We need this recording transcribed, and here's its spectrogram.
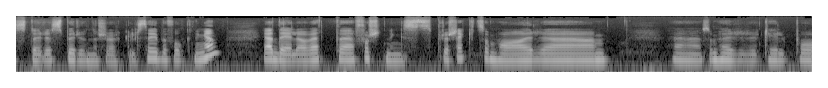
større spørreundersøkelse i befolkningen. Jeg er del av et forskningsprosjekt som har som hører til på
